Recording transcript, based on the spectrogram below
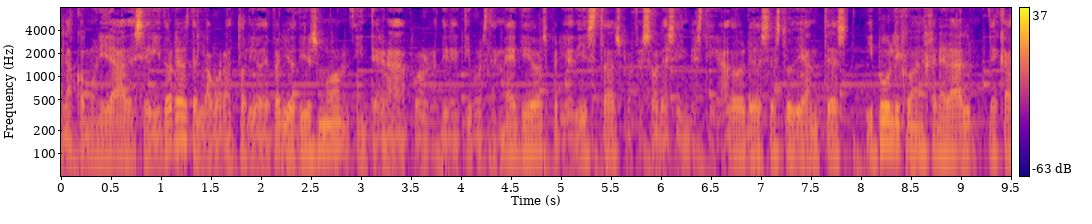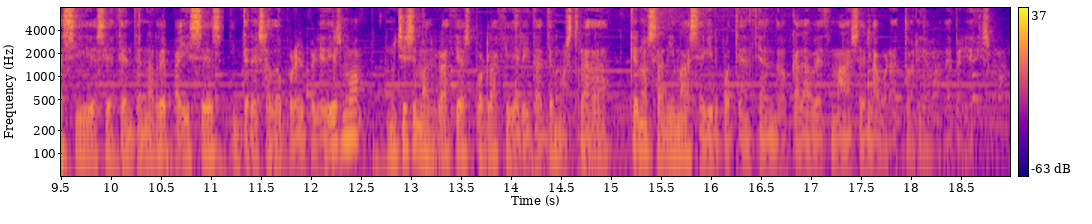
a la comunidad de seguidores del Laboratorio de Periodismo, integrada por directivos de medios, periodistas, profesores e investigadores, estudiantes y público en general de casi ese centenar de países interesado por el periodismo. Muchísimas gracias por la fidelidad demostrada que nos anima a seguir potenciando cada vez más el Laboratorio de Periodismo.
